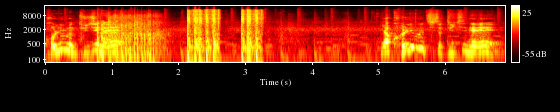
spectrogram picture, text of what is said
걸리면 뒤지네. 야, 걸리면 진짜 뒤지네.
